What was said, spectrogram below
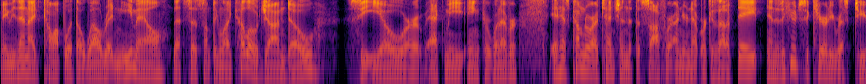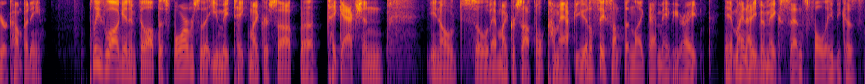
Maybe then I'd come up with a well-written email that says something like, "Hello, John Doe." CEO or Acme Inc. or whatever, it has come to our attention that the software on your network is out of date and is a huge security risk to your company. Please log in and fill out this form so that you may take Microsoft uh, take action you know, so that Microsoft won't come after you. It'll say something like that, maybe, right? It might not even make sense fully because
